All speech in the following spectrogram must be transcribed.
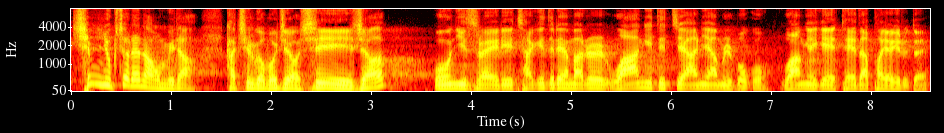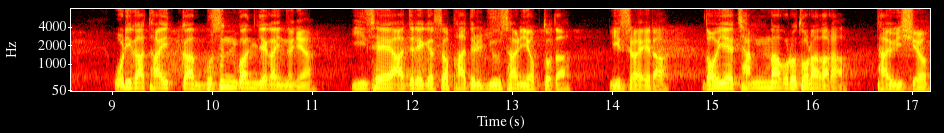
16절에 나옵니다. 같이 읽어보죠. 시작. 온 이스라엘이 자기들의 말을 왕이 듣지 아니함을 보고 왕에게 대답하여 이르되 우리가 다윗과 무슨 관계가 있느냐 이세의 아들에게서 받을 유산이 없도다 이스라엘아 너희의 장막으로 돌아가라 다윗이여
